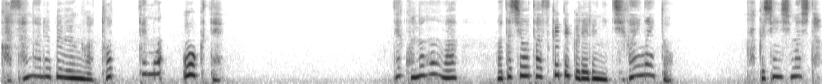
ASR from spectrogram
重なる部分がとっても多くて、で、この本は私を助けてくれるに違いないと確信しました。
